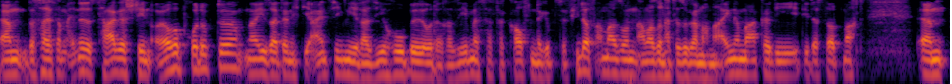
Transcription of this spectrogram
Ähm, das heißt, am Ende des Tages stehen eure Produkte, na, ihr seid ja nicht die einzigen, die Rasierhobel oder Rasiermesser verkaufen, da gibt es ja viele auf Amazon Amazon. Amazon hat ja sogar noch eine eigene Marke, die, die das dort macht. Ähm,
